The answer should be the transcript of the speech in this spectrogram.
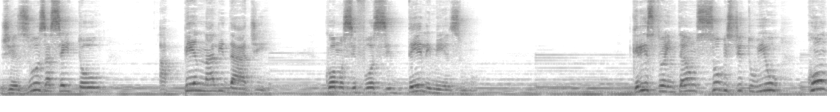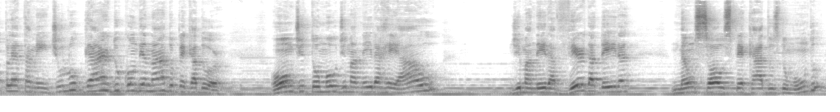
Jesus aceitou a penalidade como se fosse dele mesmo. Cristo então substituiu completamente o lugar do condenado pecador, onde tomou de maneira real, de maneira verdadeira, não só os pecados do mundo,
